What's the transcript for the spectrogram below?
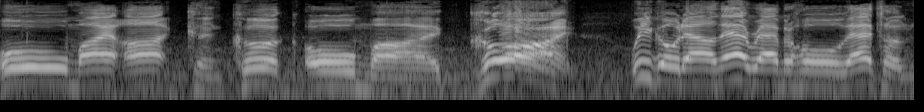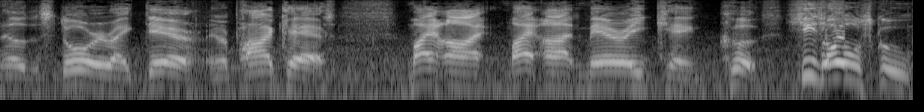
Oh, my aunt can cook. Oh my God. We go down that rabbit hole. That's another story right there in a podcast. My aunt, my aunt Mary can cook. She's old school.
